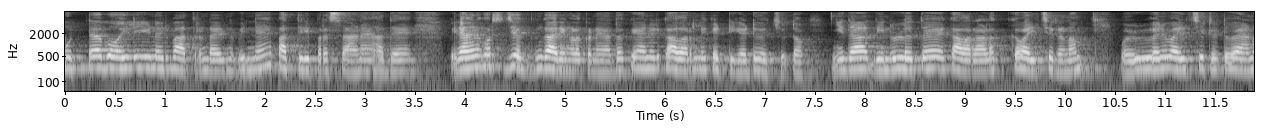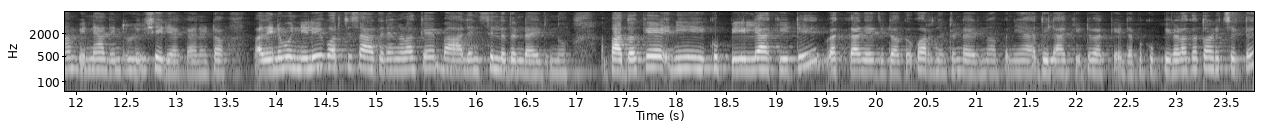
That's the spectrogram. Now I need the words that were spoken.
മുട്ട ബോയിൽ ചെയ്യുന്ന ഒരു പാത്രം ഉണ്ടായിരുന്നു. പിന്നെ പത്തിരി പ്രസ്സാണ് അതെ. പിന്നെ അങ്ങനെ കുറച്ച് ജഗ്ഗും കാര്യങ്ങളൊക്കെ ഉണ്ടായി. അതൊക്കെ ഞാനൊരു കവറിൽ കെട്ടിക്കെട്ട് വെച്ചു കേട്ടോ ഇനി ഇതാ ഇതിന്റെ ഉള്ളിലത്തെ കവറുകളൊക്കെ വലിച്ചിടണം. മുഴുവനും വലിച്ചിട്ടിട്ട് വേണം പിന്നെ അതിന്റെ ഉള്ളിൽ ശരിയാക്കാൻ കേട്ടോ അപ്പോൾ അതിന്റെ മുന്നിൽ കുറച്ച് സാധനങ്ങളൊക്കെ ബാലൻസ് ഉള്ളതുണ്ടായിരുന്നു അപ്പോൾ അതൊക്കെ ഇനി കുപ്പിയിലാക്കിയിട്ട് വെക്കാൻ ചെയ്തിട്ടോ ഒക്കെ കുറഞ്ഞിട്ടുണ്ടായിരുന്നു. അപ്പോൾ ഞാൻ അതിലാക്കിയിട്ട് വെക്കേണ്ടത് അപ്പോൾ കുപ്പികളൊക്കെ തുടച്ചിട്ട്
